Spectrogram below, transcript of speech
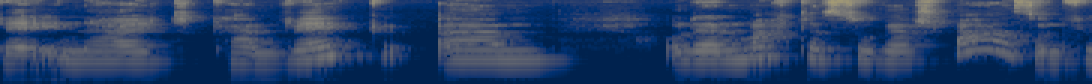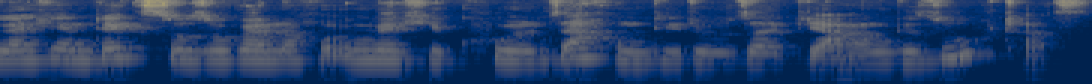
der Inhalt kann weg. Ähm, und dann macht das sogar Spaß. Und vielleicht entdeckst du sogar noch irgendwelche coolen Sachen, die du seit Jahren gesucht hast.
